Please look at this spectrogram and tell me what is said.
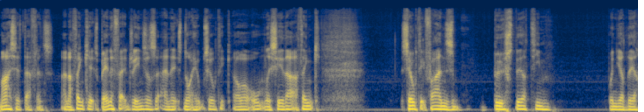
massive difference. And I think it's benefited Rangers and it's not helped Celtic. I'll openly say that. I think Celtic fans boost their team when you're there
